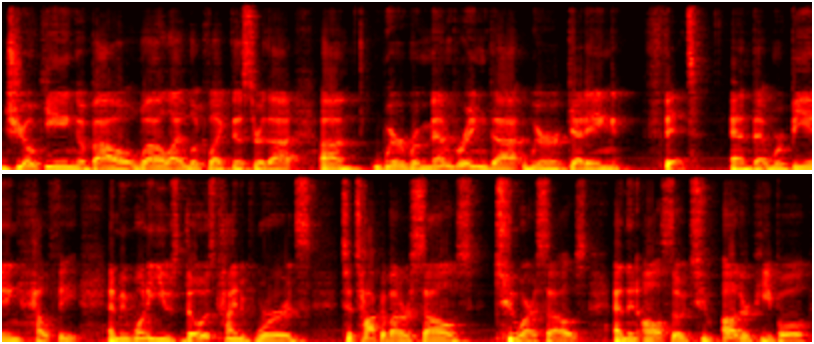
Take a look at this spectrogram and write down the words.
joking about, well, I look like this or that. Um, we're remembering that we're getting fit and that we're being healthy. And we want to use those kind of words to talk about ourselves to ourselves and then also to other people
